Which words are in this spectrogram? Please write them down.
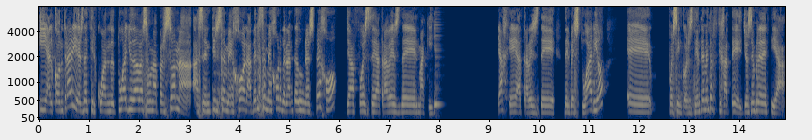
Y al contrario, es decir, cuando tú ayudabas a una persona a sentirse mejor, a verse mejor delante de un espejo, ya fuese a través del maquillaje, a través del vestuario, eh, pues inconscientemente, fíjate, yo siempre decía,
